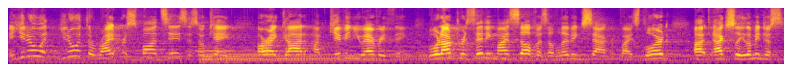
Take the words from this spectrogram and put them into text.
And you know what? You know what the right response is? Is okay. All right, God, I'm giving you everything. Lord, I'm presenting myself as a living sacrifice. Lord, uh, actually, let me just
